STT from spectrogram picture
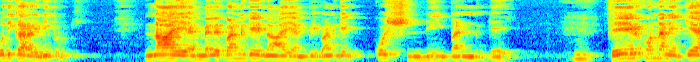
ਉਹਦੀ ਘਰ ਵਾਲੀ ਨਹੀਂ ਪੜੂਗੀ। ਨਾ ਇਹ ਐਮਐਲਏ ਬਣਨਗੇ ਨਾ ਇਹ ਐਮਪੀ ਬਣਨਗੇ ਕੁਛ ਨਹੀਂ ਬਣਨਗੇ। ਫਿਰ ਉਹਨਾਂ ਨੇ ਕਿਹਾ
